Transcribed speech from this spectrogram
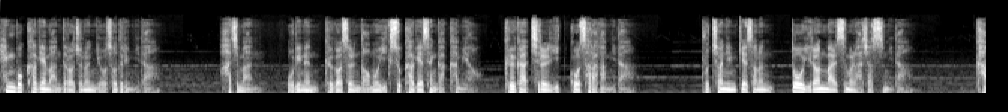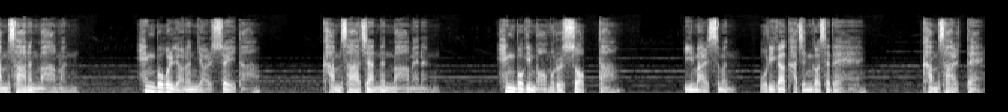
행복하게 만들어주는 요소들입니다. 하지만 우리는 그것을 너무 익숙하게 생각하며 그 가치를 잊고 살아갑니다. 부처님께서는 또 이런 말씀을 하셨습니다. 감사하는 마음은 행복을 여는 열쇠이다. 감사하지 않는 마음에는 행복이 머무를 수 없다. 이 말씀은 우리가 가진 것에 대해 감사할 때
